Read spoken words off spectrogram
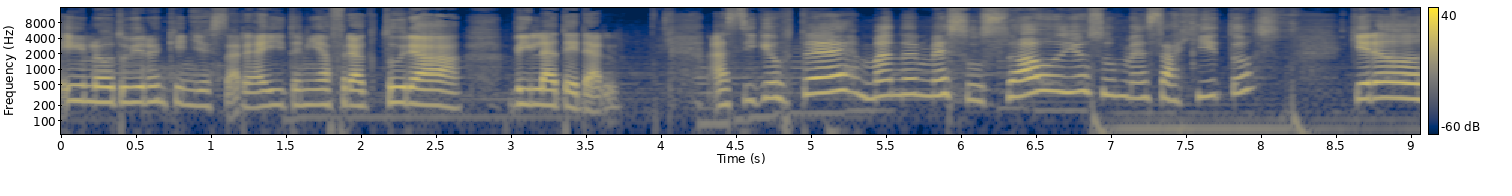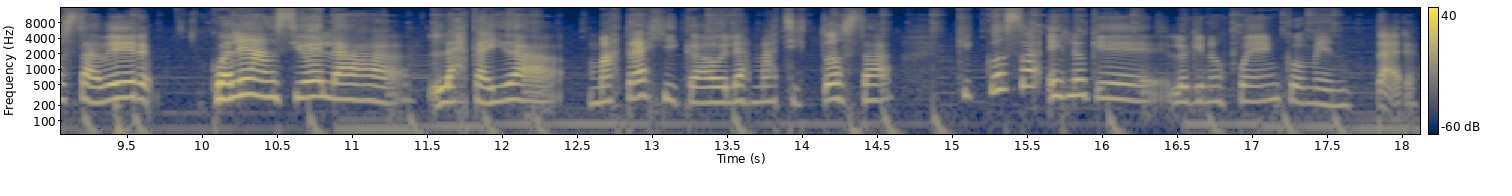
y lo tuvieron que inyectar. Ahí tenía fractura bilateral. Así que ustedes mándenme sus audios, sus mensajitos. Quiero saber cuáles han sido las caídas más trágicas o las más chistosas. ¿Qué cosa es lo que, lo que nos pueden comentar?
